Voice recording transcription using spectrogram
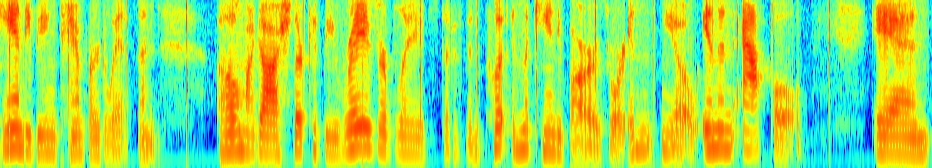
candy being tampered with. And oh my gosh there could be razor blades that have been put in the candy bars or in you know in an apple. And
